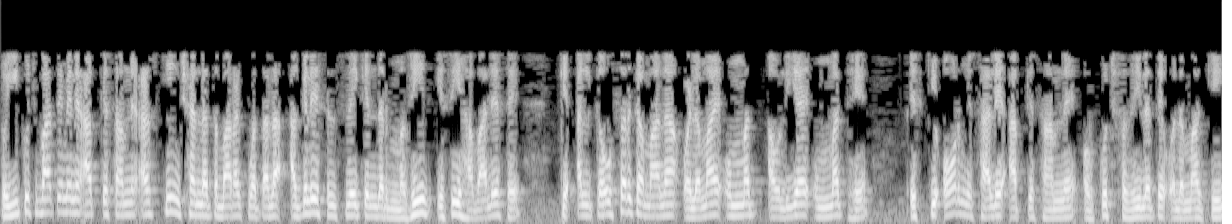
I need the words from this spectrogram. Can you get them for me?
تو یہ کچھ باتیں میں نے آپ کے سامنے عرض کی، انشاءاللہ تبارک و تعالی اگلے سلسلے کے اندر مزید اسی حوالے سے کہ الکوثر کا معنی علماء امت، اولیاء امت ہے، اس کی اور مثالیں آپ کے سامنے اور کچھ فضیلت علماء کی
